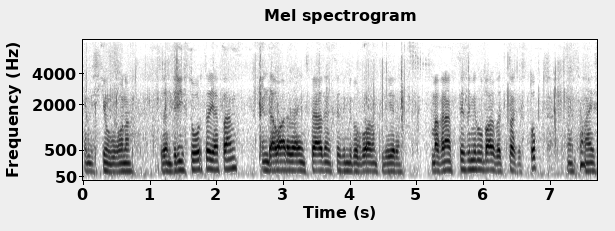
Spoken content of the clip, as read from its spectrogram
en misschien wonen. Er zijn drie soorten Japans. En dat waren wij in het vijfde en zesde middelbaar aan het leren. Maar vanaf het zesde middelbaar werd ik gestopt. En dan is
